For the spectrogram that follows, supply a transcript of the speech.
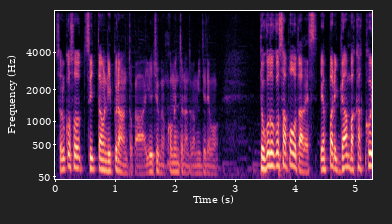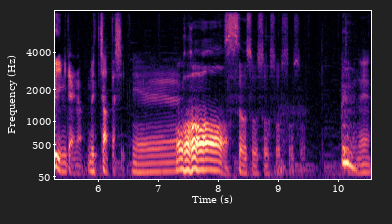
それこそツイッターのリプランとか YouTube のコメント欄とか見てても「どこどこサポーターです。やっぱりガンバかっこいい」みたいなめっちゃあったし。へえそうそうそうそうそう。そうっていうね。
